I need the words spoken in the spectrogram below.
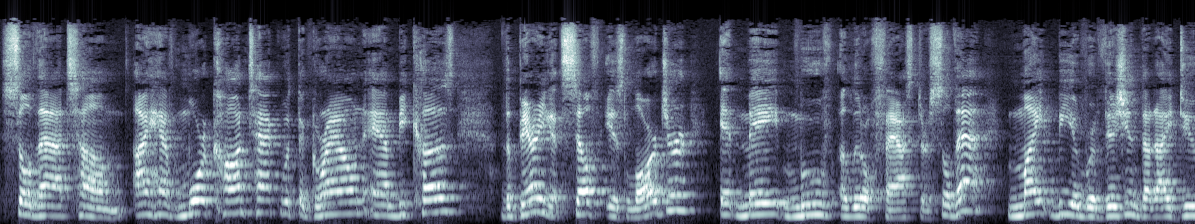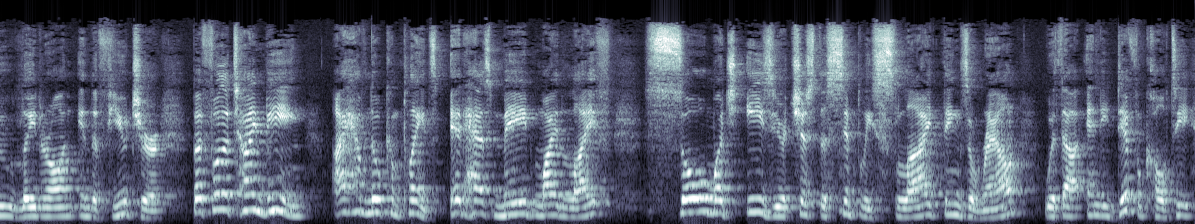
so that um, I have more contact with the ground and because the bearing itself is larger, it may move a little faster. So that might be a revision that I do later on in the future. But for the time being, I have no complaints. It has made my life so much easier just to simply slide things around without any difficulty.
